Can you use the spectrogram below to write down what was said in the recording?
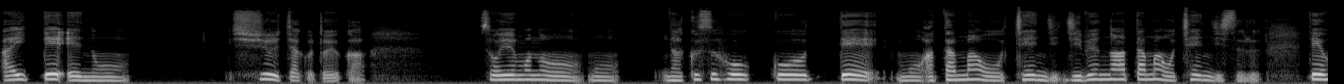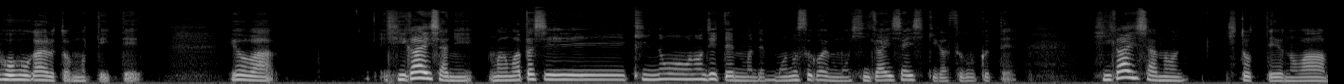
相手への執着というか、そういうものをもうなくす方向で、もう頭をチェンジ、自分の頭をチェンジするっていう方法があると思っていて、要は、被害者に、まあ私、昨日の時点までものすごいもう被害者意識がすごくて、被害者の人っていうのは、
